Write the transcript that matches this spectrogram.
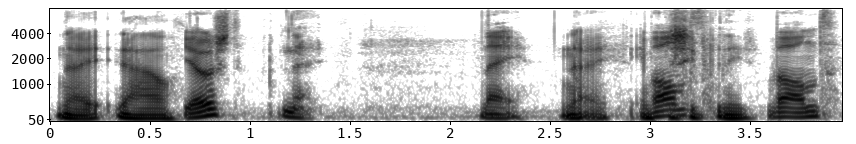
Nee, nou, Joost? nee. Nee. nee, in Want, principe niet. want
